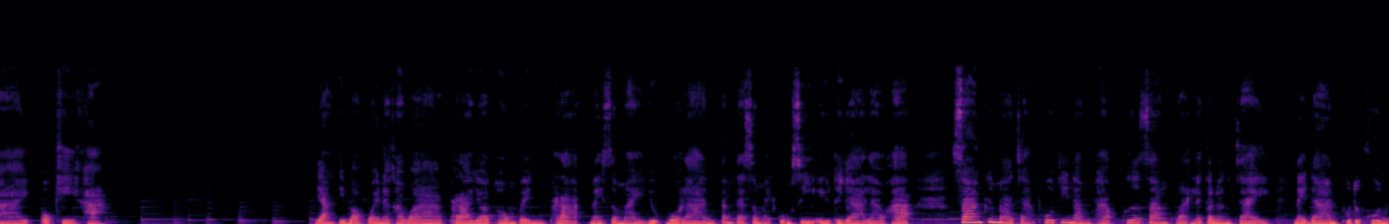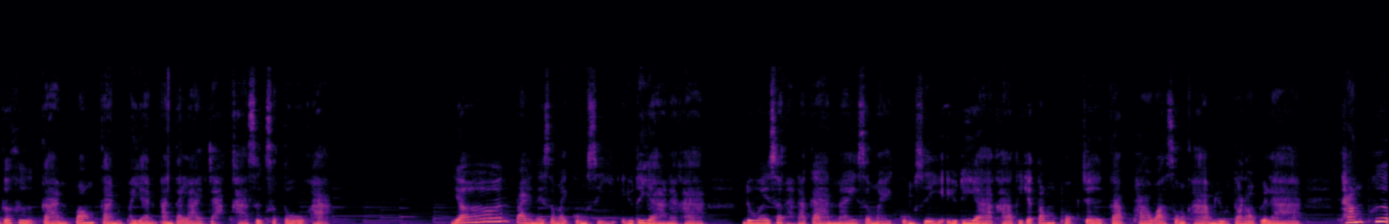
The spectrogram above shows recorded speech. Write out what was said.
ได้ โอเคค่ะ อย่างที่บอกไว้นะคะว่าพระยอดธงเป็นพระในสมัยยุคโบราณ ตั้งแต่สมัยกรุงศรีอยุธยาแล้วค่ะ สร้างขึ้นมาจากผู้ที่นำทัพเพื่อสร้างขวัญและกำลังใจในด้านพุทธคุณก็คือการป้องกันพยันอันตรายจากข้าศึกศัตรูค่ะ ย้อนไปในสมัยกรุงศรีอยุธยานะคะด้วยสถานการณ์ในสมัยกรุงศรีอยุธยาค่ะ ที่จะต้องพบเจอกับภาวะสงครามอยู่ตลอดเวลา ทั้งเพื่อ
